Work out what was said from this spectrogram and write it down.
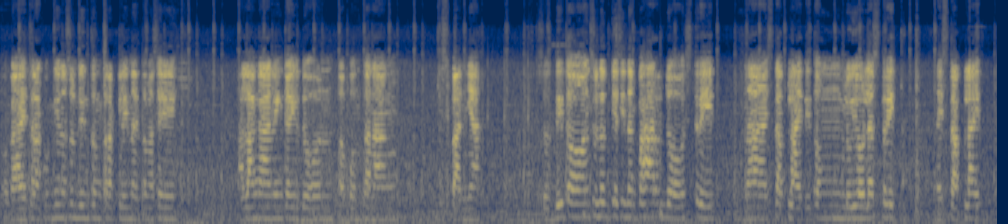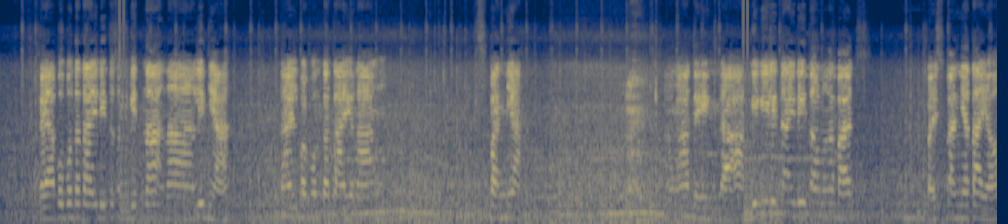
O kahit truck, kung ginusundin tong truck lane na ito kasi alanganin kayo doon papunta ng Espanya. So dito, ang sunod kasi ng Pajardo Street na stoplight, itong Loyola Street na stoplight. Kaya pupunta tayo dito sa gitna na linya dahil papunta tayo ng Espanya. ang ating daan. Gigilid tayo dito mga bads. Pa Espanya tayo.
